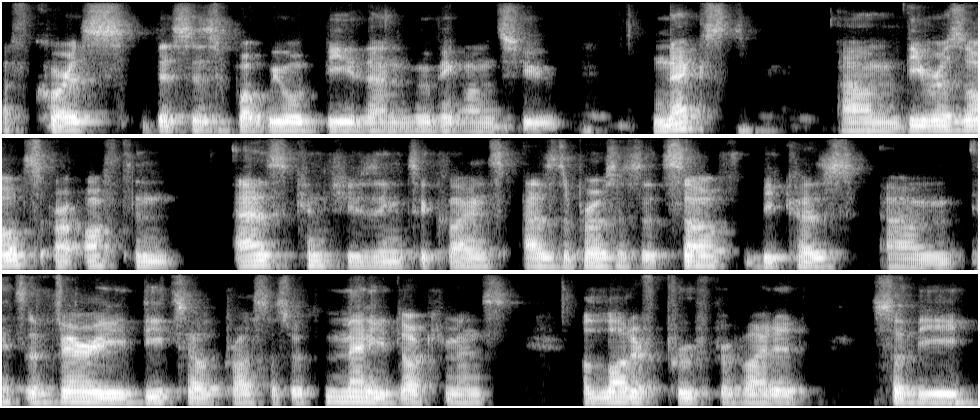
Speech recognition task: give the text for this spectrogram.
of course, this is what we will be then moving on to next. Um, the results are often as confusing to clients as the process itself because um, it's a very detailed process with many documents, a lot of proof provided. So the,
